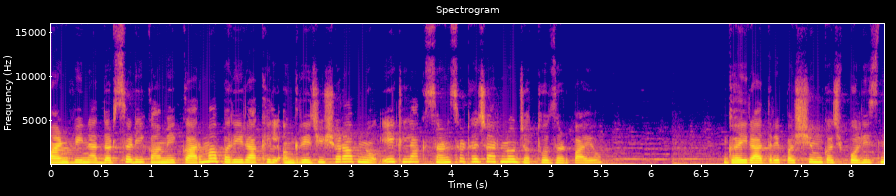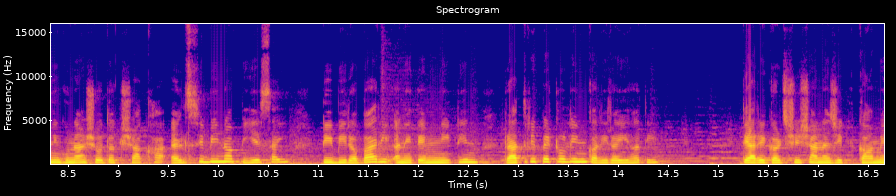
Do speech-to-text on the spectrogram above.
માંડવીના દરસડી ગામે કારમાં ભરી રાખેલ અંગ્રેજી શરાબનો એક લાખ સડસઠ હજારનો જથ્થો ઝડપાયો. ગઈ રાત્રે પશ્ચિમ કચ્છ પોલીસની ગુનાશોધક શાખા એલસીબીના પીએસઆઈ ટીબી રબારી અને તેમની ટીમ રાત્રિ પેટ્રોલિંગ કરી રહી હતી. ત્યારે ગઢશીશા નજીક ગામે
